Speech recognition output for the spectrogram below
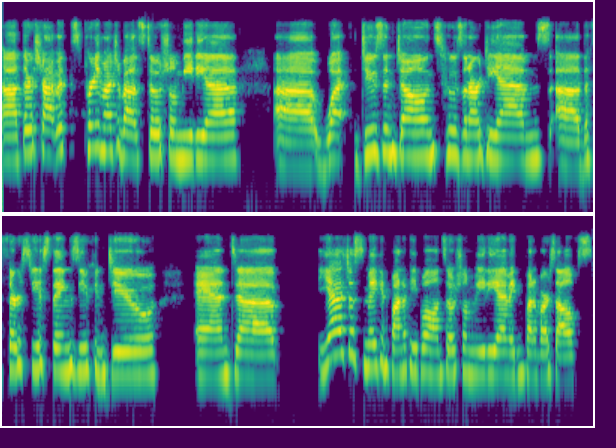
Uh, Thirst Trap, it's pretty much about social media, uh, what do's and don'ts, who's in our DMs, uh, the thirstiest things you can do. And uh, yeah, just making fun of people on social media, making fun of ourselves.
